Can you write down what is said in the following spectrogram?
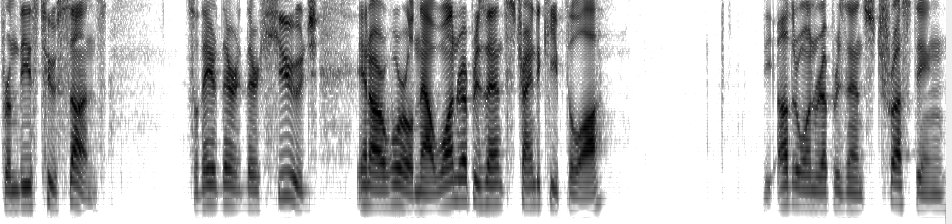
from these two sons. So they're, they're, they're huge in our world. Now, one represents trying to keep the law, the other one represents trusting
